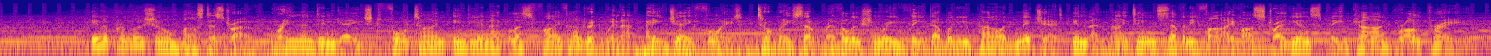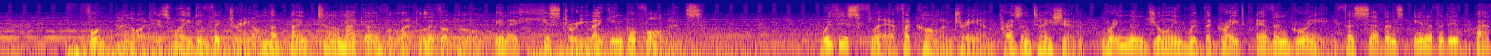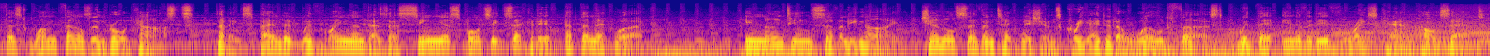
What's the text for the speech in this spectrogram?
In a promotional masterstroke, Raymond engaged four-time Indianapolis 500 winner AJ Foyt to race a revolutionary VW-powered midget in the 1975 Australian Speed Car Grand Prix. Foyt powered his way to victory on the Bank Tarmac Oval at Liverpool in a history-making performance. With his flair for commentary and presentation, Raymond joined with the great Evan Green for Seven's innovative Bathurst 1000 broadcasts that expanded with Raymond as a senior sports executive at the network. In 1979, Channel 7 technicians created a world first with their innovative race cam concept.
